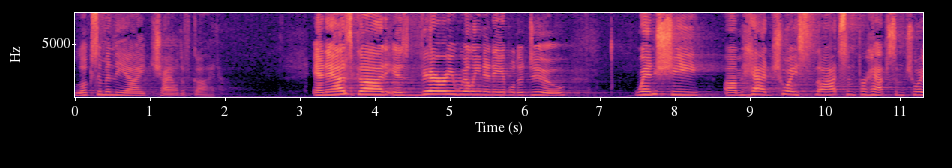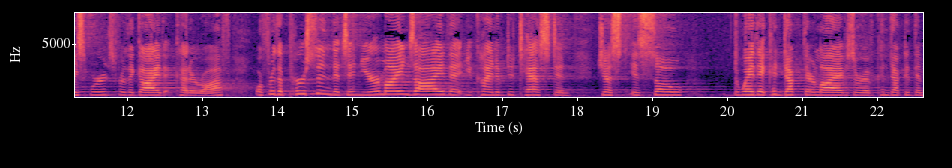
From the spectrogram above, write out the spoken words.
looks him in the eye, child of God. And as God is very willing and able to do, when she um, had choice thoughts and perhaps some choice words for the guy that cut her off, or for the person that's in your mind's eye that you kind of detest and just is so, the way they conduct their lives or have conducted them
